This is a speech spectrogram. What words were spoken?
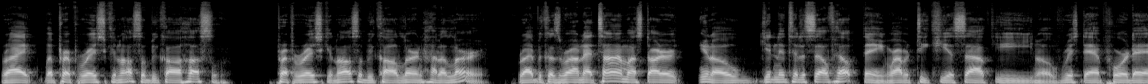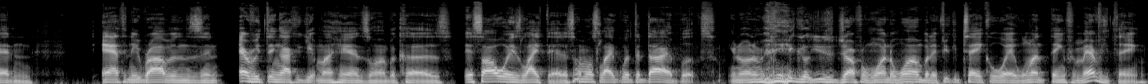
right? But preparation can also be called hustle. Preparation can also be called learn how to learn, right? Because around that time, I started, you know, getting into the self help thing. Robert T. Kiyosaki, you know, Rich Dad Poor Dad, and Anthony Robbins, and everything I could get my hands on because it's always like that. It's almost like with the diet books. You know what I mean? You just jump from one to one, but if you could take away one thing from everything,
